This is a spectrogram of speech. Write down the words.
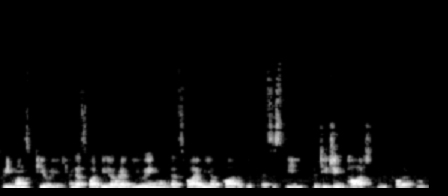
three month period. And that's why we are reviewing and that's why we are part of it. This is the strategic part in the product group.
